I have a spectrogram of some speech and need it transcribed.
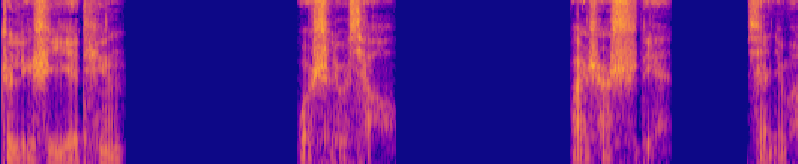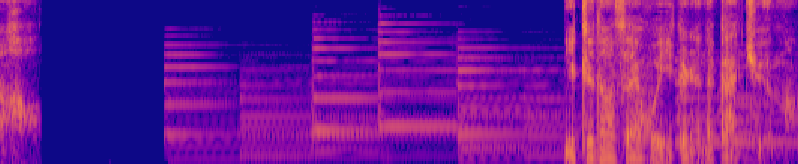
这里是夜听，我是刘晓。晚上十点向你问好。你知道在乎一个人的感觉吗？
